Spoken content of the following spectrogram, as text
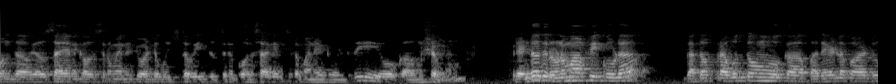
కొంత వ్యవసాయానికి అవసరమైనటువంటి ఉచిత విద్యుత్తును కొనసాగించడం అనేటువంటిది ఒక అంశము. రెండోది రుణమాఫీ కూడా గత ప్రభుత్వం ఒక పదేళ్ళ పాటు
